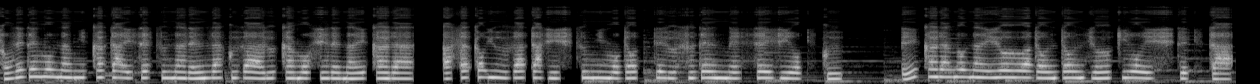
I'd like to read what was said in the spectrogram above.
それでも何か大切な連絡があるかもしれないから、朝と夕方自室に戻って留守電メッセージを聞く。A からの内容はどんどん常軌を逸してきた。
